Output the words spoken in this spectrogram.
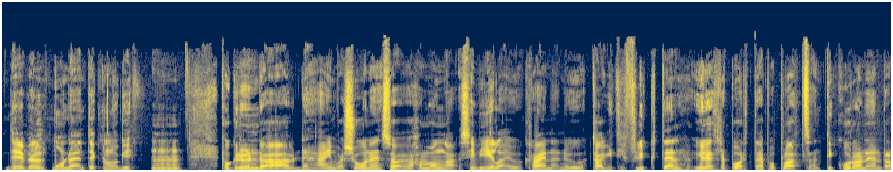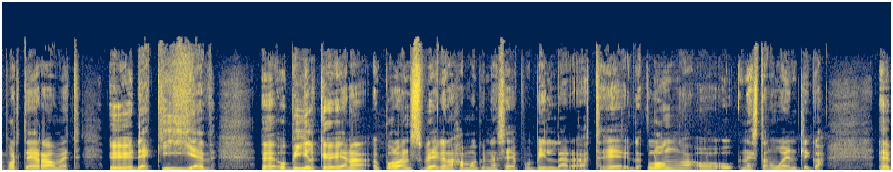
det är väl modern teknologi. Mm. På grund av den här invasionen så har många civila i Ukraina nu tagit till flykten. Yles reporter på plats, Antti Kuronen, rapporterar om ett öde Kiev Eh, Eh, och bilköerna på landsvägarna har man kunnat se på bilder att är långa och, nästan oändliga. Eh,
